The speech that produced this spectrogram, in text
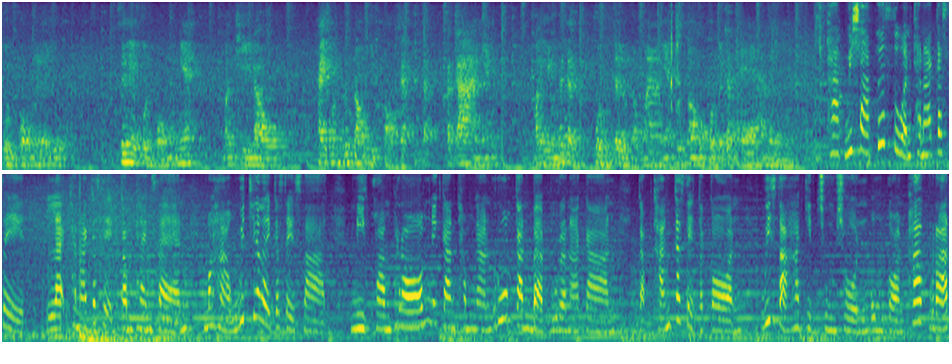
ฝุ่นผงเหลืออยู่ ซึ่งไอ้ฝุ่นผงตรงเนี้ยบางทีเรา ให้คนลูกน้องหยิบออกจากจากตะกร้าอย่างเงี้ยบางทีมันก็จะฝุ่นจะหลุดออกมาเงี้ยลูกน้องบางคนก็จะแพ้อะไรอย่างเงี้ยภาควิชาพืชสวนคณะเกษตร และคณะเกษตรกำแพงแสน มหาวิทยาลัยเกษตรศาสตร์ มีความพร้อมในการทำงานร่วมกันแบบบูรณาการ กับทั้งเกษตรกร วิสาหกิจชุมชน องค์กรภาครัฐ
